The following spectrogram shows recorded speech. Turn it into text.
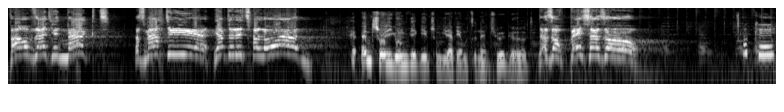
Warum seid ihr nackt? Was macht ihr hier? Ihr habt doch nichts verloren! Entschuldigung, wir gehen schon wieder. Wir haben uns in der Tür geirrt. Das ist auch besser so! Okay.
